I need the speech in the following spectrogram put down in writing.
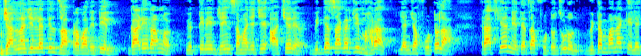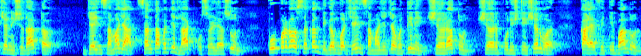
जालना जिल्ह्यातील जाफराबाद येथील गाडे नामक व्यक्तीने जैन समाजाचे आचार्य विद्यासागरजी महाराज यांच्या फोटोला राजकीय नेत्याचा फोटो जोडून विटंबना केल्याच्या निषेधार्थ जैन समाजात संतापाची लाट उसळली असून कोपरगाव सकल दिगंबर जैन समाजाच्या वतीने शहरातून शहर पोलीस स्टेशनवर काळ्या फिती बांधून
